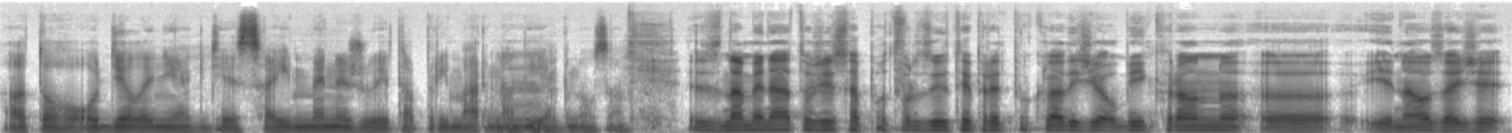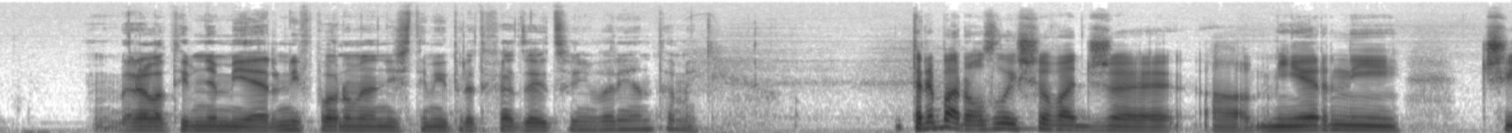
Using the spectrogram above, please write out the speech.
toho oddelenia, kde sa im manažuje tá primárna mm. diagnóza. Znamená to, že sa potvrdzujú tie predpoklady, že Omikron e, je naozaj že relatívne mierny v porovnaní s tými predchádzajúcimi variantami? Treba rozlišovať, že e, mierny, či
